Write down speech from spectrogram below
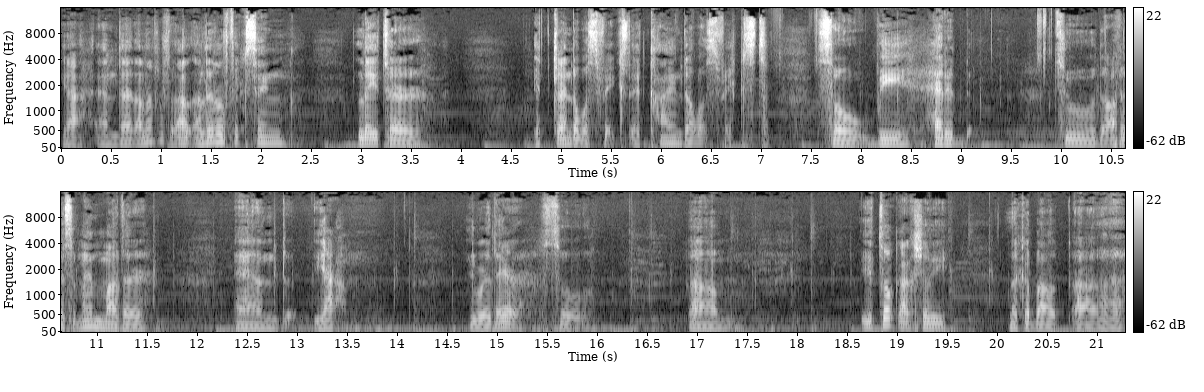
yeah, and then a little a, a little fixing later. It kinda was fixed. It kinda was fixed. So we headed to the office of my mother, and yeah, we were there. So um, it took actually like about uh,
